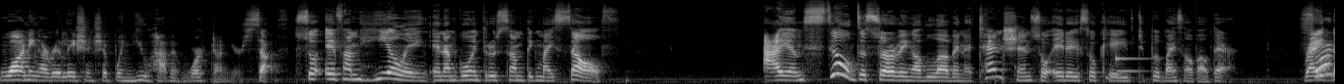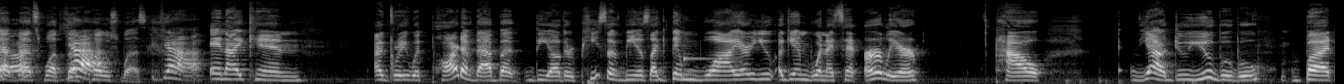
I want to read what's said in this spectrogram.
wanting a relationship when you haven't worked on yourself. So if I'm healing and I'm going through something myself, I am still deserving of love and attention, so it is okay to put myself out there. Right? Sort that of. that's what the Yeah. post was. Yeah. And I can agree with part of that, but the other piece of me is like, then why are you again when I said earlier how yeah, do you boo boo, but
